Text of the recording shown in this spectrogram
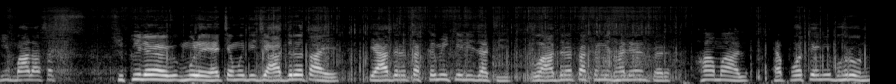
ही माल असा सुकविल्यामुळे ह्याच्यामध्ये जी आर्द्रता आहे ती आर्द्रता कमी केली जाते व आर्द्रता कमी झाल्यानंतर हा माल ह्या पोत्याने भरून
